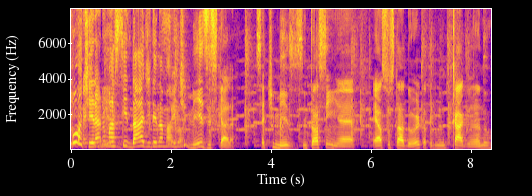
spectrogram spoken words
Pô, sete tiraram uma meses. cidade dentro da Amazônia. Sete meses, cara. Sete meses. Então, assim, é, é assustador, tá todo mundo cagando.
